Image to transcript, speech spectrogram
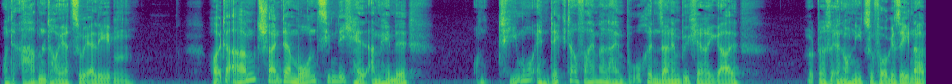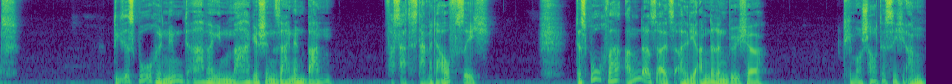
und Abenteuer zu erleben. Heute Abend scheint der Mond ziemlich hell am Himmel und Timo entdeckt auf einmal ein Buch in seinem Bücherregal, das er noch nie zuvor gesehen hat. Dieses Buch nimmt aber ihn magisch in seinen Bann. Was hat es damit auf sich? Das Buch war anders als all die anderen Bücher. Timo schaut es sich an.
